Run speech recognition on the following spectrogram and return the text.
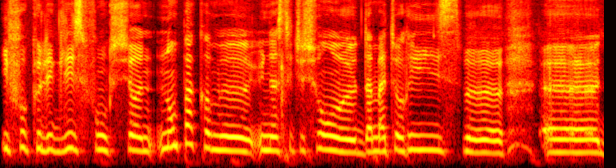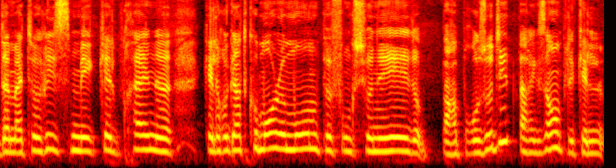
il faut que l'Église fonctionne, non pas comme euh, une institution euh, d'amateurisme, mais qu'elle prenne, qu'elle regarde comment le monde peut fonctionner par rapport aux audits, par exemple, et qu'elle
